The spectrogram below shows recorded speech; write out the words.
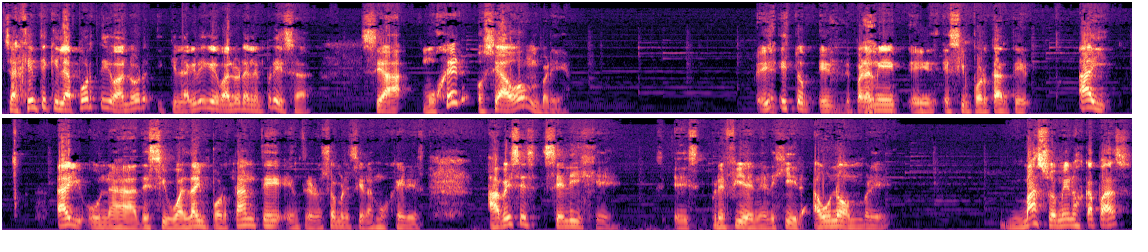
O sea, gente que le aporte valor y que le agregue valor a la empresa, sea mujer o sea hombre. E, esto eh, para mí eh, es importante. Hay, hay una desigualdad importante entre los hombres y las mujeres. A veces se elige, prefieren elegir a un hombre más o menos capaz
